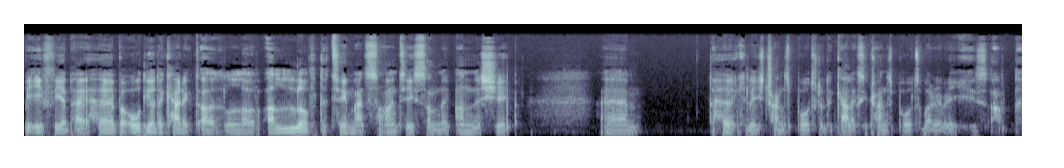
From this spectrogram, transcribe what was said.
bit iffy about her, but all the other characters I love. I love the two mad scientists on the on the ship. Um, the Hercules transporter or the Galaxy transporter, whatever it is. The,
